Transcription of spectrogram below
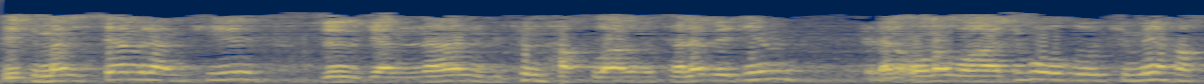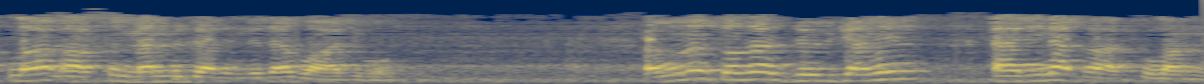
Deyir ki, mən istəmirəm ki, zövcəndən bütün haqlarını tələb edim, yəni ona vacib olduğu kimi haqlar artıq mənim üzərində də vacib olsun. Və bundan sonra zövcənin ərinə qarşı olan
